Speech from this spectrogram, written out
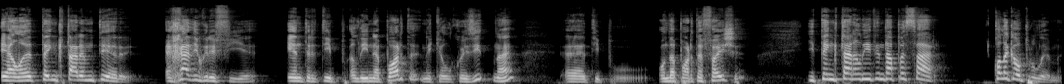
ela tem que estar a meter a radiografia entre, tipo, ali na porta, naquele coisito, não é? Uh, tipo, onde a porta fecha, e tem que estar ali a tentar passar. Qual é que é o problema?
